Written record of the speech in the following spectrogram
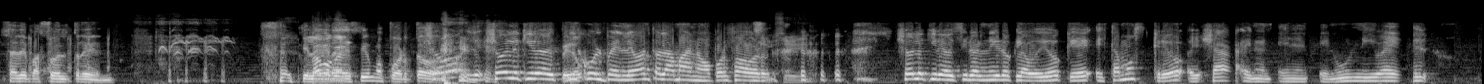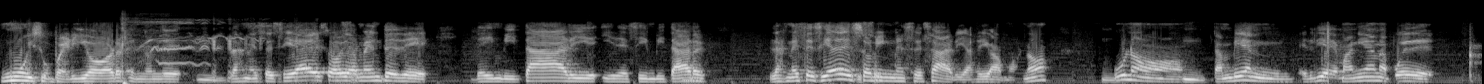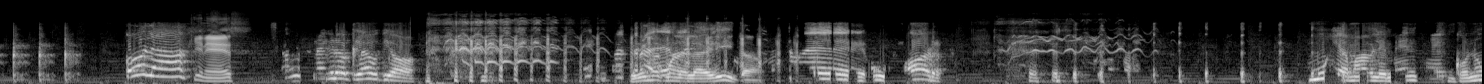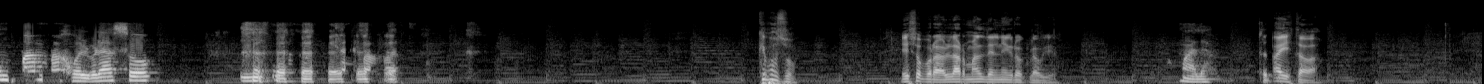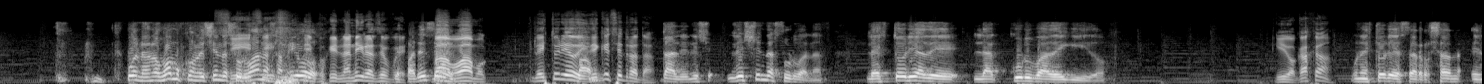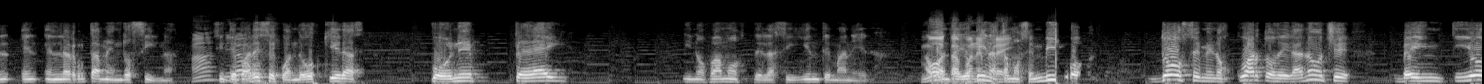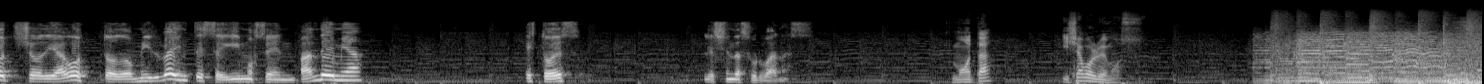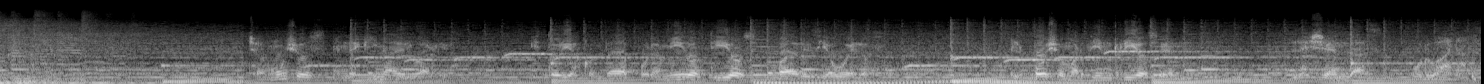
ya le pasó el tren. que le Vamos con- agradecemos por todo. Yo le, yo le quiero decir, Pero- disculpen, levanto la mano, por favor. Yo le quiero decir al negro Claudio que estamos, creo, eh, ya en, en- en un nivel muy superior, en donde las necesidades, obviamente, de, de invitar y, y desinvitar, las necesidades son innecesarias, digamos, ¿no? Uno también el día de mañana puede. ¡Hola! ¿Quién es? Soy negro Claudio. Que venga con la heladerita. Eh, humor. Muy amablemente, con un pan bajo el brazo. ¿Qué pasó? Eso por hablar mal del negro Claudio. Mala. Ahí estaba. Bueno, nos vamos con leyendas Sí, urbanas, sí, sí, amigos. porque la negra se fue. Vamos, vamos. La historia de hoy, ¿de qué se trata? Dale, leye- leyendas urbanas. La historia de la curva de Guido. ¿Guido Caja? Una historia desarrollada en, en- en la ruta mendocina. Ah, si te parece, cuando vos quieras, poné play y nos vamos de la siguiente manera. Mota y pone opina, estamos en vivo, 12 menos cuartos de la noche, 28 de agosto 2020, seguimos en pandemia. Esto es Leyendas Urbanas. Mota. Y ya volvemos. Chamullos en la esquina del barrio. Historias contadas por amigos, tíos, padres y abuelos. El pollo Martín Ríos en Leyendas Urbanas.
